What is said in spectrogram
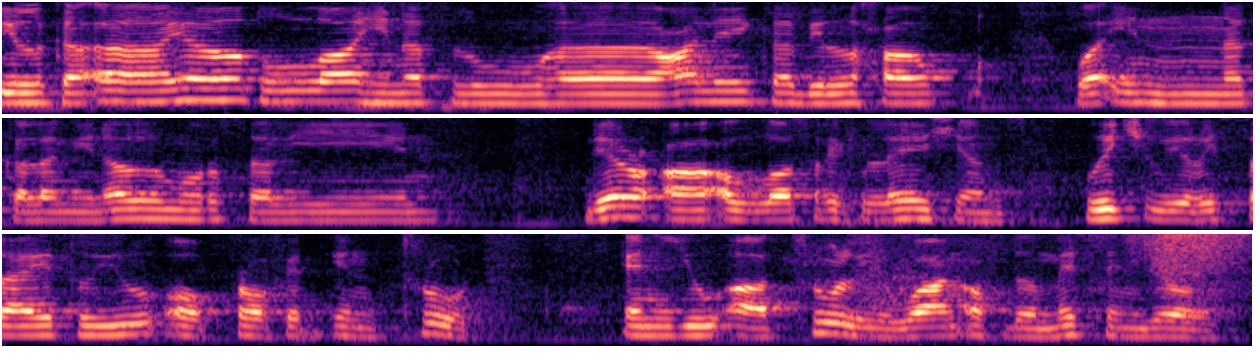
تلك آيات الله نتلوها عليك بالحق وإنك لمن المرسلين There are Allah's revelations which we recite to you, O Prophet, in truth, and you are truly one of the messengers.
